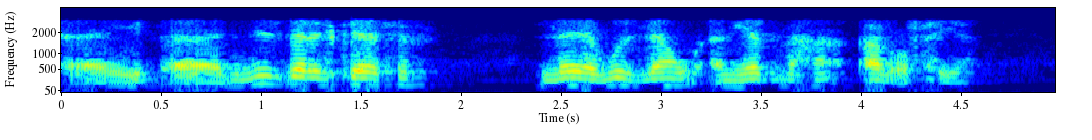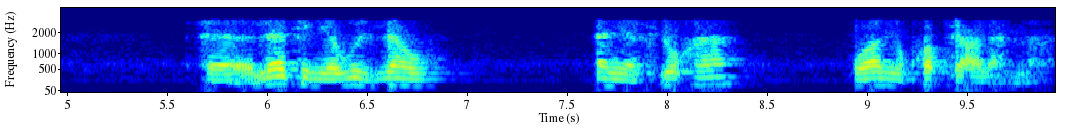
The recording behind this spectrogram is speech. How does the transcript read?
آه، يبقى بالنسبة للكافر لا يجوز له أن يذبح الأضحية. آه، لكن يجوز له أن يسلخها وأن يقطع لحمها.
